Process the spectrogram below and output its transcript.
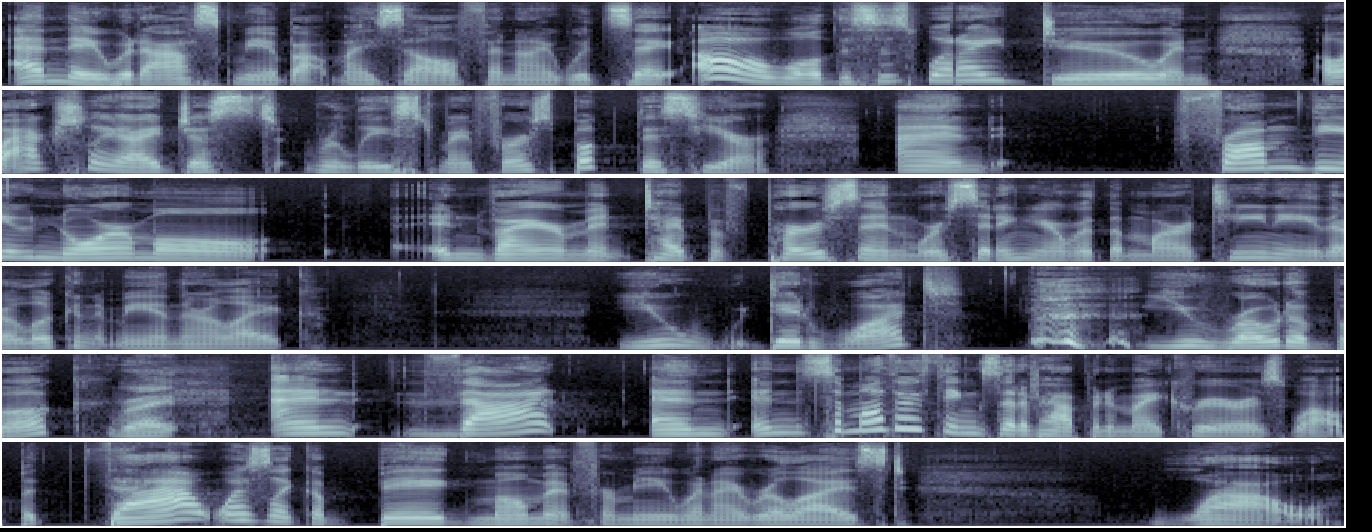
and they would ask me about myself and I would say, "Oh, well, this is what I do." And, "Oh, actually, I just released my first book this year." And from the normal environment type of person, we're sitting here with a martini, they're looking at me and they're like, you did what? you wrote a book? Right. And that and and some other things that have happened in my career as well. But that was like a big moment for me when I realized, wow,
